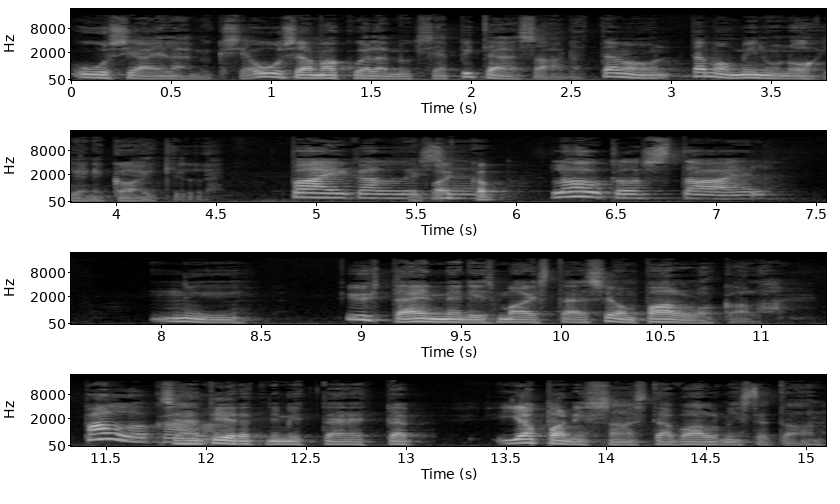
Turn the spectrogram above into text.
uusia elämyksiä, uusia makuelämyksiä pitää saada. Tämä on, tämä on minun ohjeeni kaikille. Paikallisen, vaikka, local style. Niin, yhtä en menisi maistaa ja se on pallokala. Pallokala? Sähän tiedät nimittäin, että Japanissaan sitä valmistetaan.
